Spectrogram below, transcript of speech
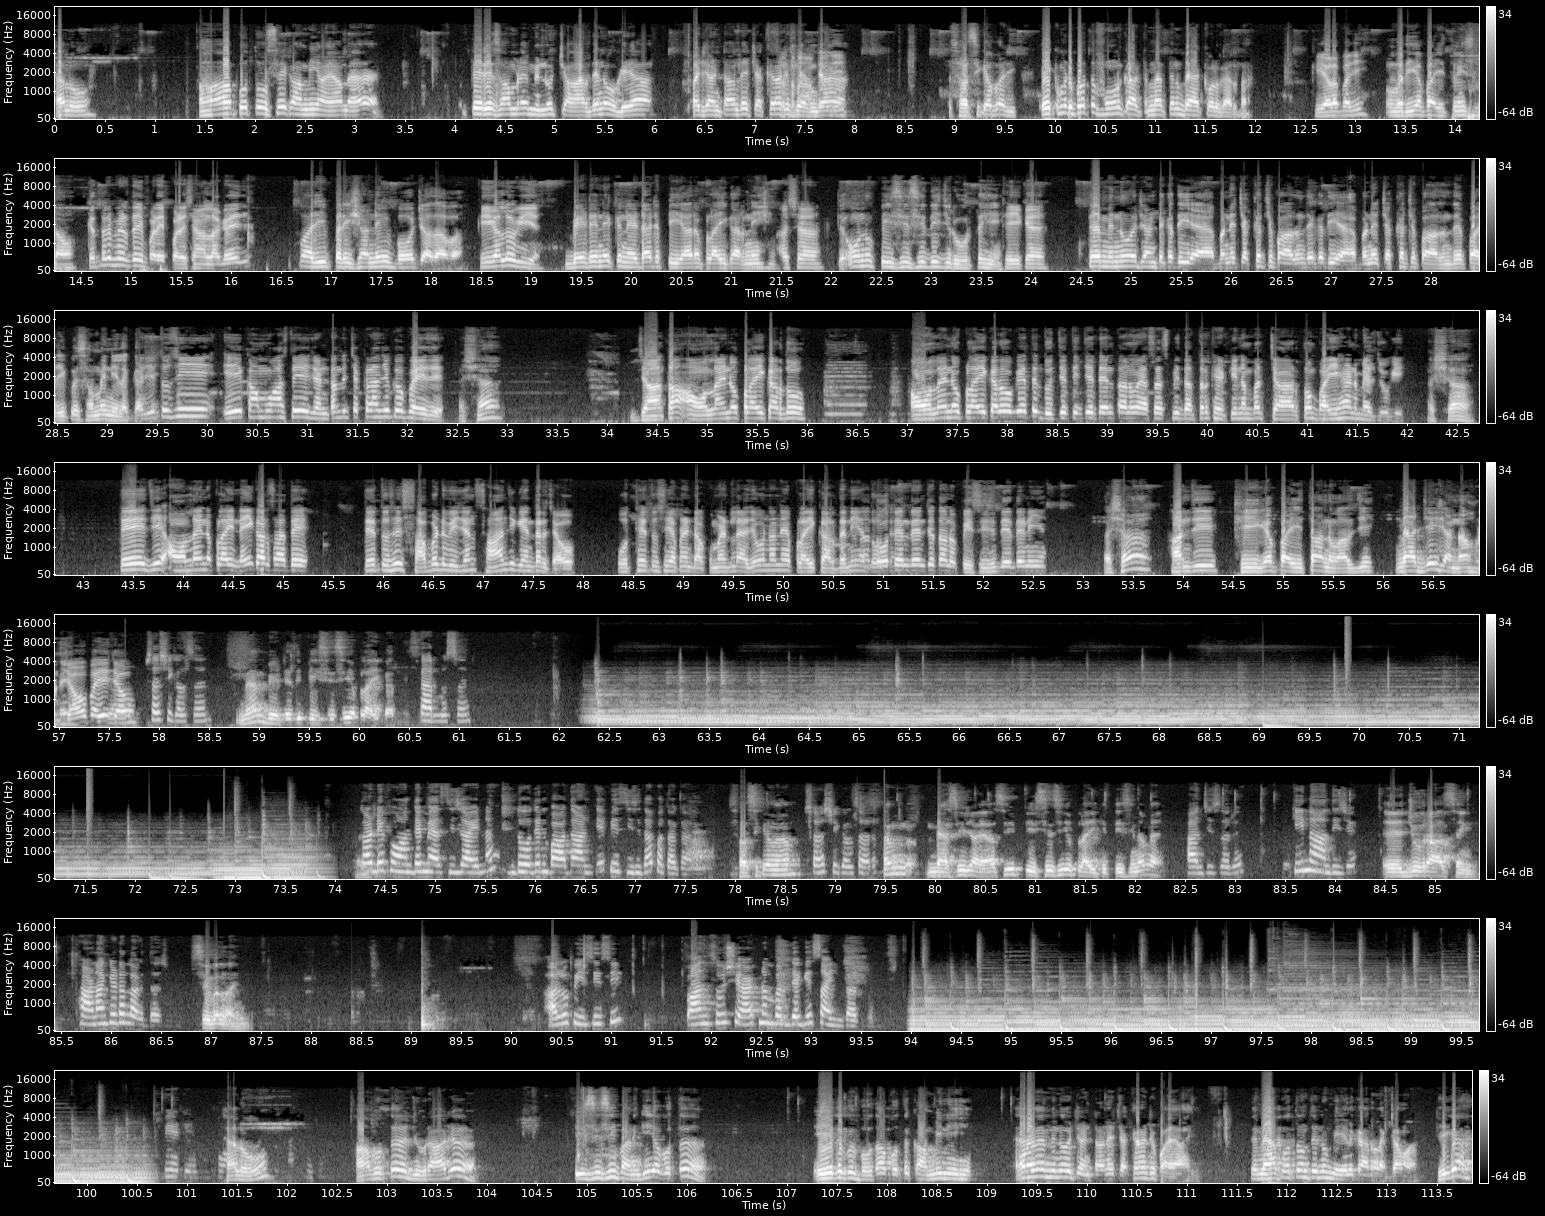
Hello ਹਾਂ ਪੁੱਤ ਉਸੇ ਕੰਮ ਹੀ ਆਇਆ ਮੈਂ। ਤੇਰੇ ਸਾਹਮਣੇ ਮੈਨੂੰ 4 ਦਿਨ ਹੋ ਗਏ ਆ ਏਜੰਟਾਂ ਦੇ ਚੱਕਰਾਂ 'ਚ ਫਿਰਨ ਡਿਆ ਸਤਿ ਸ਼੍ਰੀ ਅਕਾਲ ਭਾਜੀ। ਇੱਕ ਮਿੰਟ ਪੁੱਤ ਫੋਨ ਕੱਟ ਮੈਂ ਤੈਨੂੰ ਬੈਕ ਕਾਲ ਕਰਦਾ। ਕੀ ਹਾਲ ਆ ਭਾਜੀ? ਵਧੀਆ ਭਾਜੀ ਤੁਸੀਂ ਸੁਣਾਓ? ਕਿੱਧਰ ਫਿਰਦੇ ਬੜੇ ਪਰੇਸ਼ਾਨ ਲੱਗ ਰਹੇ ਜੀ। ਭਾਜੀ ਪਰੇਸ਼ਾਨੀ ਵੀ ਬਹੁਤ ਜ਼ਿਆਦਾ ਵਾ। ਕੀ ਗੱਲ ਹੋ ਗਈ ਹੈ ਬੇਟੇ ਨੇ ਕੈਨੇਡਾ 'ਚ ਪੀਆਰ ਅਪਲਾਈ ਕਰਨੀ ਸੀ। ਅੱਛਾ। ਤੇ ਉਹਨੂੰ ਪੀਸੀਸੀ ਦੀ ਜ਼ਰੂਰਤ ਸੀ। ਠੀਕ ਹੈ। ਤੇ ਮੈਨੂੰ ਏਜੰਟ ਕਦੀ ਐ ਬਨੇ ਚੱਕਰ 'ਚ ਪਾ ਦਿੰਦੇ ਕਦੀ ਐ ਬਨੇ ਚੱਕਰ 'ਚ ਪਾ ਦਿੰਦੇ ਭਾਜੀ ਕੋਈ ਸਮਝ ਨਹੀਂ ਲੱਗਣੀ ਤੁਸੀਂ ਇਹ ਕੰਮ ਵਾਸਤੇ ਏਜੰਟਾਂ ਦੇ ਚੱਕਰਾਂ 'ਚ ਕਿਉਂ ਪਏ ਜੇ? ਅੱਛਾ। ਜਾਂ ਤਾਂ ਆਨਲਾਈਨ ਅਪਲਾਈ ਕਰ ਦਿਓ ਆਨਲਾਈਨ ਅਪਲਾਈ ਕਰੋਗੇ ਤੇ ਦੂਜੇ ਤੀਜੇ ਦਿਨ ਤੁਹਾਨੂੰ ਐਸਐਸਪੀ ਦਫ਼ਤਰ ਖਿੜਕੀ ਨੰਬਰ 4 ਤੋਂ ਬਾਈ ਹੈਂਡ ਮਿਲ ਜੂਗੀ। ਅੱਛਾ। ਤੇ ਜੇ ਆਨਲਾਈਨ ਅਪਲਾਈ ਨਹੀਂ ਕਰ ਸਕਦੇ ਤੇ ਤੁਸੀਂ ਸਬ ਡਿਵੀਜ਼ਨ ਸਾਂਝ ਕੇਂਦਰ ਜਾਓ। ਉੱਥੇ ਤੁਸੀਂ ਆਪਣੇ ਡਾਕੂਮੈਂਟ ਲੈ ਜਾਓ ਉਹਨਾਂ ਨੇ ਅਪਲਾਈ ਕਰ ਦੇਣੀ ਆ ਦੋ ਤਿੰਨ ਦਿਨ 'ਚ ਤੁਹਾਨੂੰ ਪੀਸੀਸੀ ਦੇ ਦੇਣੀ ਆ। ਅੱਛਾ? ਹਾਂਜੀ। ਠੀਕ ਹੈ ਭਾਈ ਧੰਨਵਾਦ ਜੀ। ਮੈਂ ਅੱਜ ਹੀ ਜਾਣਾ ਹੁਣੇ। ਜਾਓ ਭਾਜੀ ਜਾਓ। ਸਤਿ ਸ਼੍ਰੀ ਅਕਾਲ ਸਰ। ਮੈਂ ਬੇਟੇ ਦੀ ਪੀਸੀਸੀ ਅਪਲਾਈ ਕਰਨੀ ਸੀ। ਕਰ ਲਓ ਸਰ। ਤੁਹਾਡੇ ਫੋਨ ਤੇ ਮੈਸੇਜ ਆਏ ਨਾ ਦੋ ਦਿਨ ਬਾਅਦ ਆਣ ਕੇ ਪੀਸੀਸੀ ਦਾ ਪਤਾ ਕਰ ਸਤਿ ਸ਼੍ਰੀ ਅਕਾਲ ਮੈਮ। ਸਤਿ ਸ਼੍ਰੀ ਅਕਾਲ ਸਰ। ਮੈਮ ਮੈਸੇਜ ਆਇਆ ਸੀ ਪੀਸੀਸੀ ਅਪਲਾਈ ਕੀਤੀ ਸੀ ਨਾ ਮੈਂ। ਹਾਂਜੀ ਸਰ ਕੀ ਨਾਂ ਦੀ ਜੇ? ਇਹ ਜੁਵਰਾਜ ਸਿੰਘ। ਥਾਣਾ ਕਿਹੜਾ ਲੱਗਦਾ ਜੀ? Civil line. ਆਲੋ ਪੀਸੀਸੀ। 566 ਨੰਬਰ ਦੇ ਅੱਗੇ ਸਾਈਨ ਕਰ ਦਿਓ। ਬੇਟੇ ਨੂੰ phone ਹੈਲੋ। ਹਾਂ ਪੁੱਤ ਜੁਵਰਾਜ। ਪੀਸੀਸੀ ਬਣ ਗਈ ਆ ਪੁੱਤ। ਇਹ ਤਾਂ ਕੋਈ ਬਹੁਤਾ ਪੁੱਤ ਕੰਮ ਹੀ ਨਹੀਂ ਸੀ। ਐਵੇਂ ਮੈਨੂੰ ਏਜੰਟਾਂ ਨੇ ਚੱਕਰਾਂ 'ਚ ਪਾਇਆ ਸੀ। ਤੇ ਮੈਂ ਪੁੱਤ ਹੁਣ ਤੈਨੂੰ ਮੇਲ ਕਰਨ ਲੱਗਾ ਵਾਂ ਠੀਕ ਆ?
